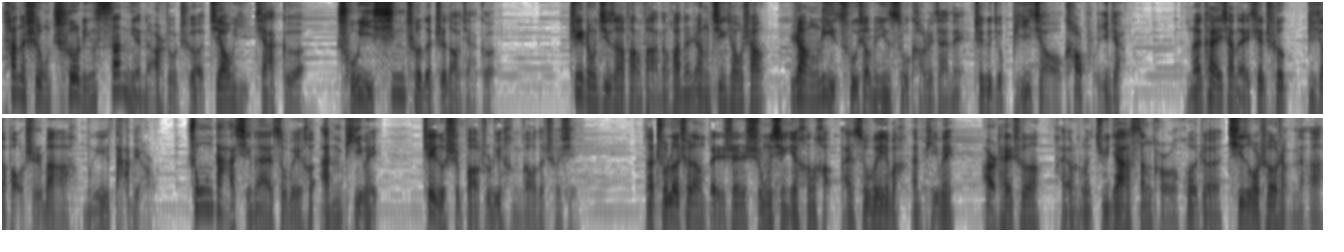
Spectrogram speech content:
它呢是用车龄三年的二手车交易价格除以新车的指导价格。这种计算方法的话呢，让经销商让利促销的因素考虑在内，这个就比较靠谱一点。我们来看一下哪些车比较保值吧。啊，我们给一个大表，中大型的 SUV 和 MPV，这个是保值率很高的车型。那除了车辆本身实用性也很好，SUV 吧，MPV 二胎车，还有什么居家三口或者七座车什么的啊，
